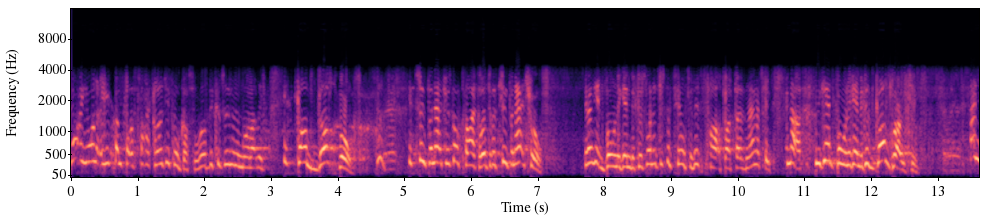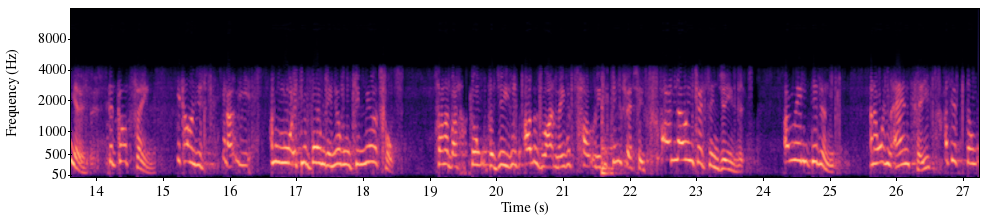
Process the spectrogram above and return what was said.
what are you on? Are you some sort of psychological gospel? Well, because women are more like this. It's God's gospel. It's supernatural. It's not psychological. It's supernatural. You don't get born again because, well, it just appeals to this part of my personality. No, you get born again because God broke it. And you? It's a God thing. You can't just, you know, I mean, if you're born again, you're walking miracles. Some of us thought for Jesus, others like me were totally disinterested. I had no interest in Jesus. I really didn't. And I wasn't anti. I just thought,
